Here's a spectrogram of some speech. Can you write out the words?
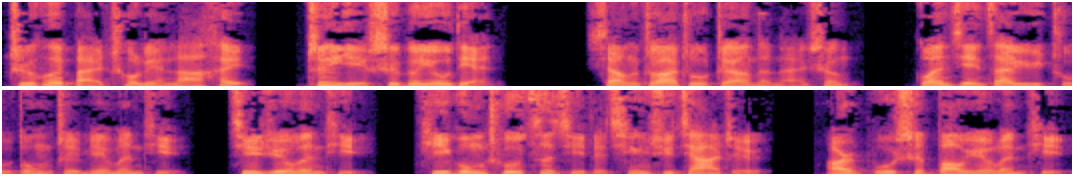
只会摆臭脸拉黑，这也是个优点。想抓住这样的男生，关键在于主动直面问题，解决问题，提供出自己的情绪价值。而不是抱怨问题，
